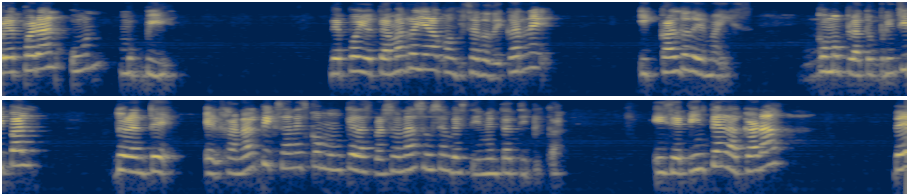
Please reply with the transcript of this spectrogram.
preparan un mukbil de pollo tamal relleno con guisado de carne y caldo de maíz como plato principal. Durante el Hanal Pixan es común que las personas usen vestimenta típica y se pinten la cara de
